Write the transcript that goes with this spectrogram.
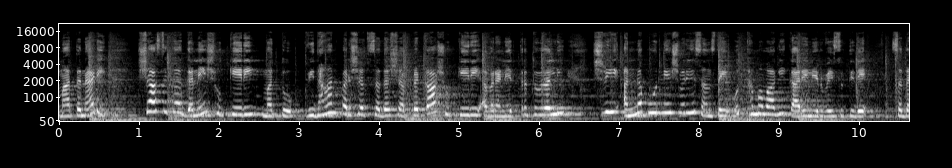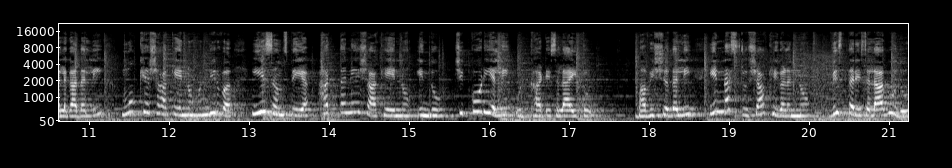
ಮಾತನಾಡಿ, ಶಾಸಕ ಗಣೇಶ್ ಹುಕ್ಕೇರಿ ಮತ್ತು ವಿಧಾನ ಪರಿಷತ್ ಸದಸ್ಯ ಪ್ರಕಾಶ್ ಹುಕ್ಕೇರಿ ಅವರ ನೇತೃತ್ವದಲ್ಲಿ ಶ್ರೀ ಅನ್ನಪೂರ್ಣೇಶ್ವರಿ ಸಂಸ್ಥೆ ಉತ್ತಮವಾಗಿ ಕಾರ್ಯನಿರ್ವಹಿಸುತ್ತಿದೆ. ಸದಲಗಾದಲ್ಲಿ ಮುಖ್ಯ ಶಾಖೆಯನ್ನು ಹೊಂದಿರುವ ಈ ಸಂಸ್ಥೆಯ ಹತ್ತನೇ ಶಾಖೆಯನ್ನು ಇಂದು ಚಿಕ್ಕೋಡಿಯಲ್ಲಿ ಉದ್ಘಾಟಿಸಲಾಯಿತು. ಭವಿಷ್ಯದಲ್ಲಿ ಇನ್ನಷ್ಟು ಶಾಖೆಗಳನ್ನು ವಿಸ್ತರಿಸಲಾಗುವುದು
